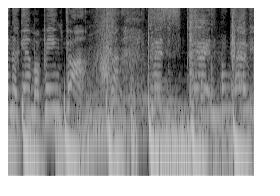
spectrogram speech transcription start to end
And I'll get my ping pong. Huh. This is getting heavy,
